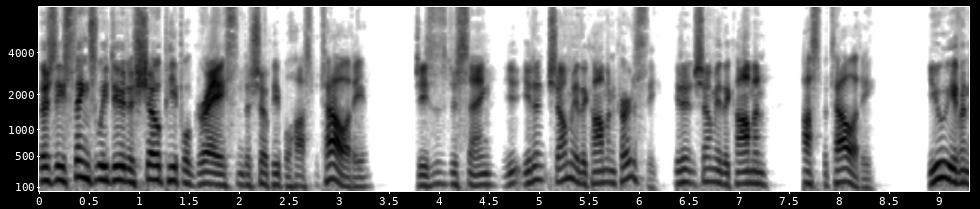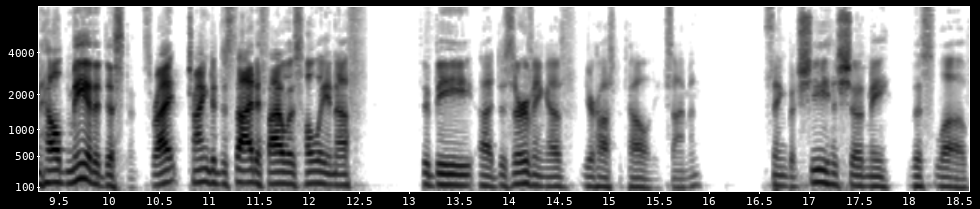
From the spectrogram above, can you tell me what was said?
there's these things we do to show people grace and to show people hospitality. Jesus is just saying, you, you didn't show me the common courtesy. You didn't show me the common hospitality. You even held me at a distance, right? Trying to decide if I was holy enough to be uh, deserving of your hospitality, Simon. Saying, but she has showed me this love.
